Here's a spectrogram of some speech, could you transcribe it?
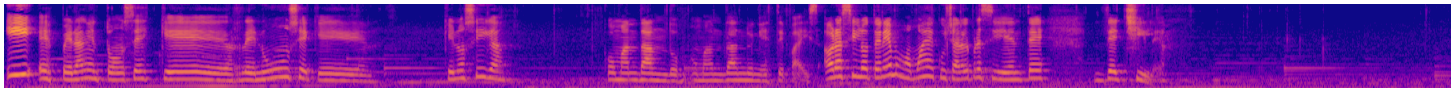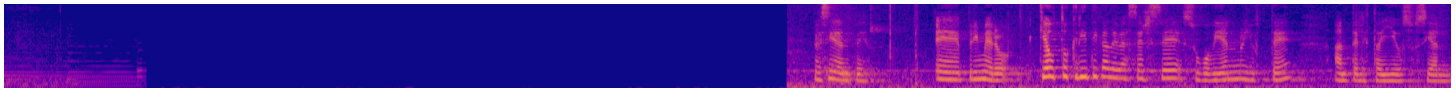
y esperan entonces que renuncie, que, que no siga comandando o mandando en este país. Ahora sí lo tenemos, vamos a escuchar al presidente de Chile. Presidente, eh, primero, ¿qué autocrítica debe hacerse su gobierno y usted ante el estallido social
